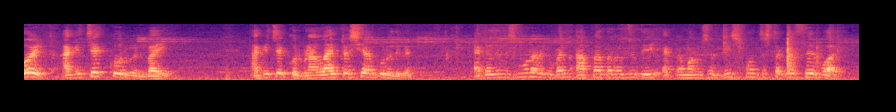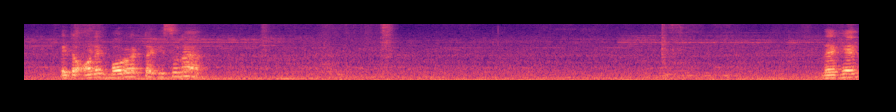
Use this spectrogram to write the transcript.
ওয়েট, আগে চেক করবেন, ভাই। আগে চেক করবেন আর লাইভটা শেয়ার করে দিবেন। একটা জিনিস মনে রাখবেন আপনার যদি একটা মানুষের বিশ, পঞ্চাশ টাকা সেভ হয়, এটা অনেক বড় একটা কিছু না? দেখেন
